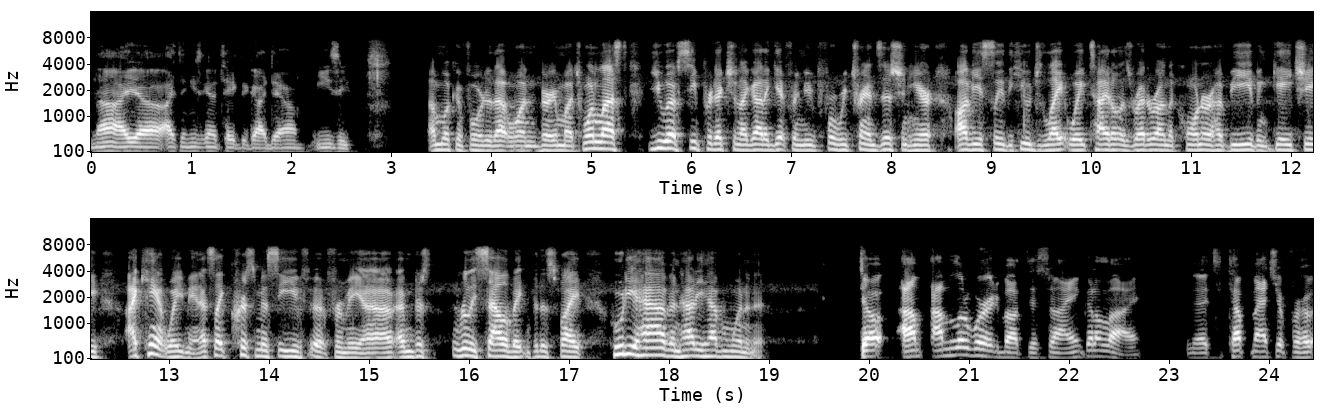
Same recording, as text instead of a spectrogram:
no, I uh, I think he's going to take the guy down easy. I'm looking forward to that one very much. One last UFC prediction I got to get from you before we transition here. Obviously, the huge lightweight title is right around the corner. Khabib and Gaethje. I can't wait, man. It's like Christmas Eve uh, for me. I, I'm just really salivating for this fight. Who do you have, and how do you have him winning it? So I'm I'm a little worried about this. So I ain't gonna lie. It's a tough matchup for.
